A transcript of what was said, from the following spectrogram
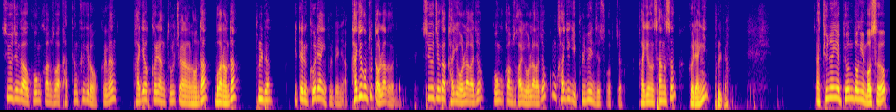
수요 증가와 공급 감소가 같은 크기로 그러면 가격 거래량 둘중 하나가 나온다? 뭐가 나온다? 불변. 이때는 거래량이 불변이야. 가격은 둘 다 올라가거든. 수요 증가 가격이 올라가죠? 공급 감소 가격이 올라가죠? 그럼 가격이 불변이 될 수가 없죠. 가격은 상승, 거량이 불변. 자, 균형의 변동의 모습.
